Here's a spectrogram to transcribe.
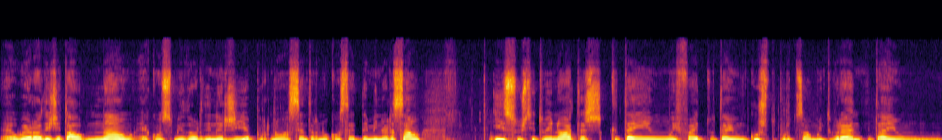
o euro digital não é consumidor de energia porque não assenta no conceito da mineração, e substitui notas que têm um efeito, têm um custo de produção muito grande e têm um,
